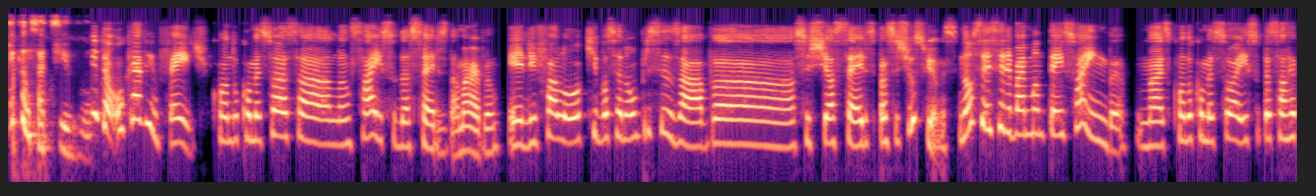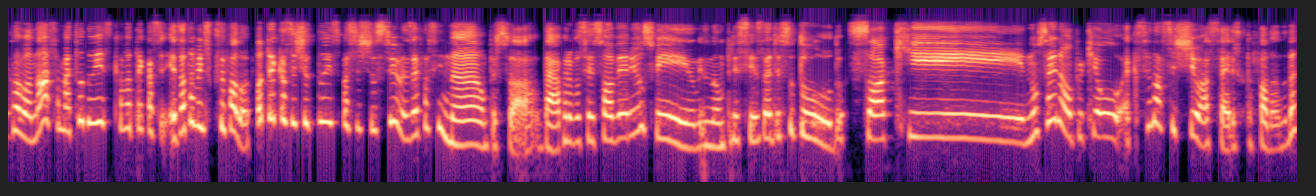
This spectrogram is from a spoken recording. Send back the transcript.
É cansativo. Então, o Kevin Feige, quando começou essa lançar isso das séries da Marvel, ele falou que você não precisava assistir as séries pra assistir os filmes. Não sei se ele vai manter isso ainda, mas quando começou a isso, o pessoal reclamou: "Nossa, mas tudo isso que eu vou ter que assistir". Exatamente o que você falou. Vou ter que assistir tudo isso pra assistir os filmes. Aí eu falei assim: "Não, pessoal, dá pra vocês só verem os filmes, não precisa disso tudo". Só que não sei não, porque eu... é que você não assistiu as séries que eu tô falando, né?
